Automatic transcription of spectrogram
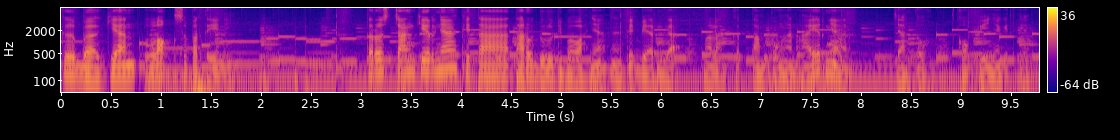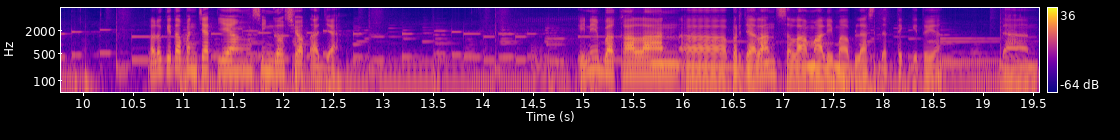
ke bagian lock seperti ini. Terus cangkirnya kita taruh dulu di bawahnya, nanti biar nggak malah ketampungan airnya jatuh kopinya gitu ya. Lalu kita pencet yang single shot aja. Ini bakalan uh, berjalan selama 15 detik gitu ya. Dan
